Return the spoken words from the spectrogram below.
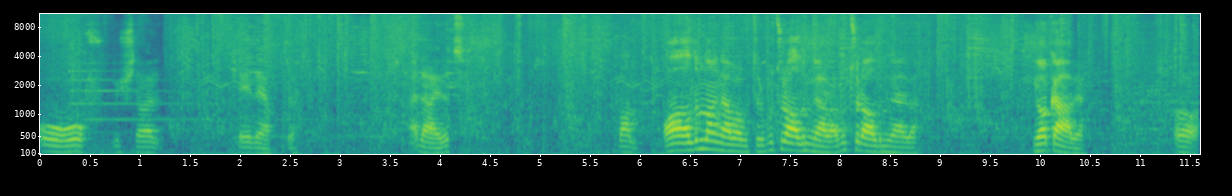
Of 3 level şey de yaptı. Hadi Ayrut. Lan Aa, aldım lan galiba bu tur. Bu tur aldım galiba. Bu tur aldım galiba. Yok abi. O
